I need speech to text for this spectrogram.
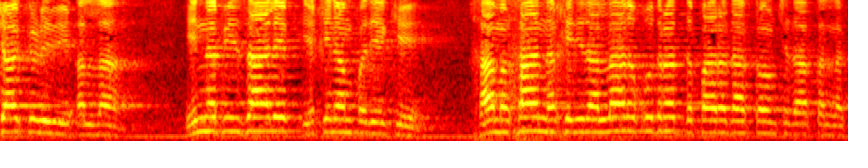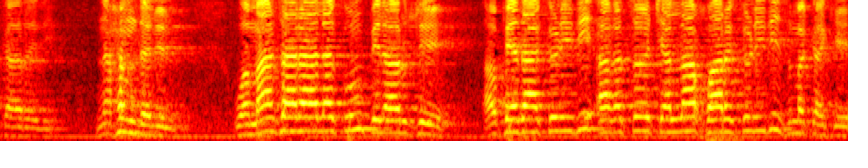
چا کړی دی الله ان فی ذلک یقینا پدې کې خامخان نخیل الله د قدرت د پاره دا قوم چې دا عقل نه کار لري نه هم دلیل وما زرا لكم في الارض او پیدا کړی دي هغه څه چې الله خوار کړی دي زمکه کې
